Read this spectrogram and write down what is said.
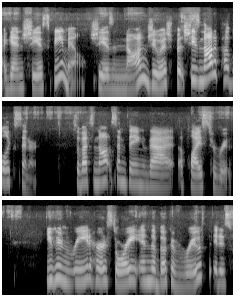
Again, she is female. She is non Jewish, but she's not a public sinner. So, that's not something that applies to Ruth. You can read her story in the book of Ruth. It is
